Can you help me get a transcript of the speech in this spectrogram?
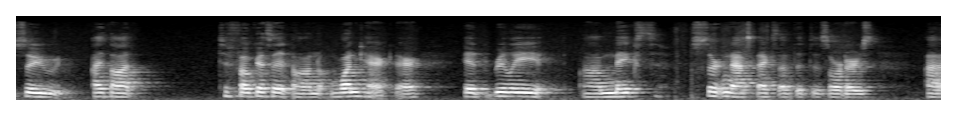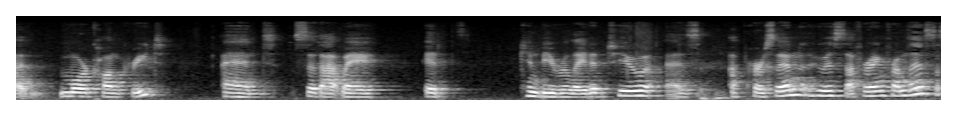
so I thought to focus it on one character, it really um, makes certain aspects of the disorders uh, more concrete, and so that way it can be related to as a person who is suffering from this,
